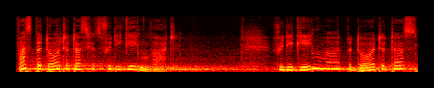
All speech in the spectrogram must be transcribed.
Was bedeutet das jetzt für die Gegenwart? Für die Gegenwart bedeutet das,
